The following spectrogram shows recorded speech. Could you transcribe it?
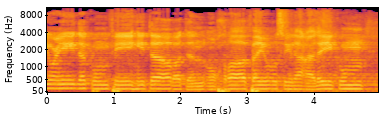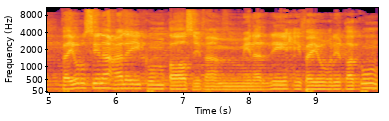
يعيدكم فيه تارة أخرى فيرسل عليكم فيرسل عليكم قاصفا من الريح فيغرقكم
